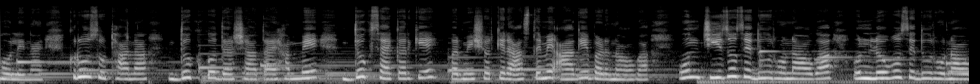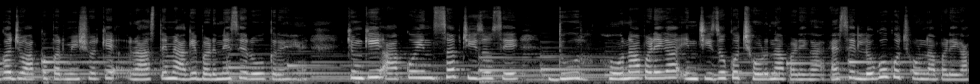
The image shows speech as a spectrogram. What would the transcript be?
हो लेना है। क्रूस उठाना दुख को दर्शाता है। हमें दुख सह करके परमेश्वर के रास्ते में आगे बढ़ना होगा। उन चीज़ों से दूर होना होगा, उन लोगों से दूर होना होगा जो आपको परमेश्वर के रास्ते में आगे बढ़ने से रोक रहे हैं। क्योंकि आपको इन सब चीज़ों से दूर होना पड़ेगा, इन चीज़ों को छोड़ना पड़ेगा, ऐसे लोगों को छोड़ना पड़ेगा।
